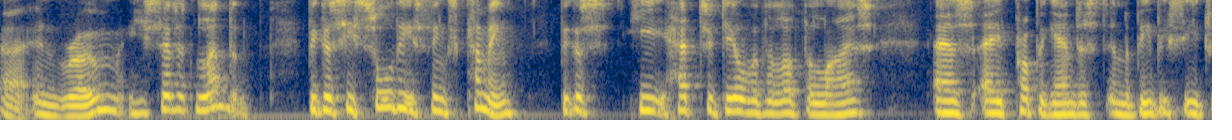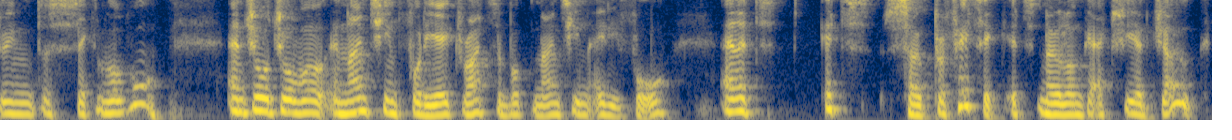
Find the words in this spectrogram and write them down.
uh, in Rome. He set it in London because he saw these things coming because he had to deal with a lot of the lies as a propagandist in the BBC during the Second World War. And George Orwell in 1948 writes the book 1984, and it's it's so prophetic. It's no longer actually a joke.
